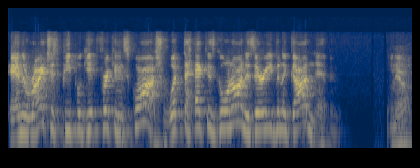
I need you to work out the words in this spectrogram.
and the righteous people get freaking squashed. What the heck is going on? Is there even a God in heaven? You know, Yeah.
